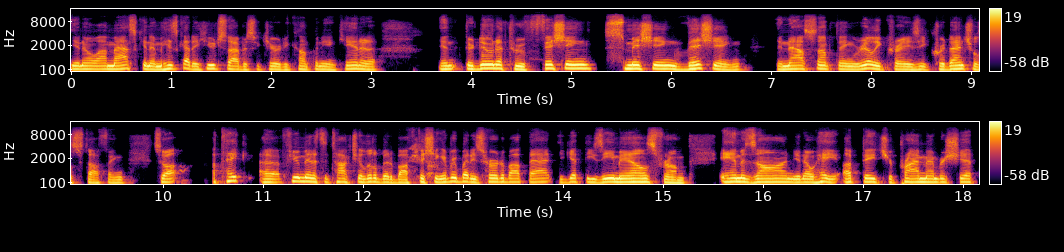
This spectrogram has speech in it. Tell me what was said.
You know, I'm asking him, he's got a huge cybersecurity company in Canada and they're doing it through phishing, smishing, vishing, and now something really crazy, credential stuffing. So I'll take a few minutes to talk to you a little bit about phishing. Everybody's heard about that. You get these emails from Amazon, you know, hey, update your Prime membership.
